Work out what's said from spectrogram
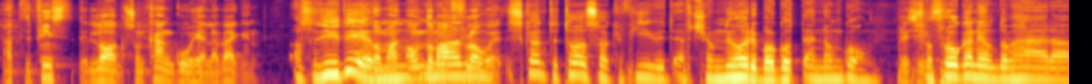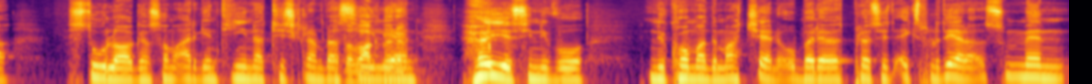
Att det finns lag som kan gå hela vägen. Alltså det är det, Om de om de man ska inte ta saker för givet eftersom nu har det bara gått en omgång. Precis. Så frågan är om de här uh, storlagen som Argentina, Tyskland, Brasilien höjer sin nivå nu kommande matcher och börjar plötsligt explodera. Men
